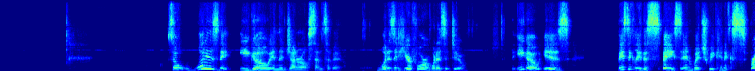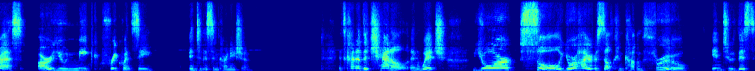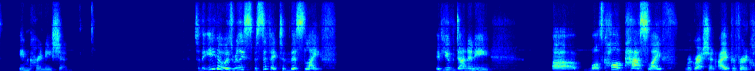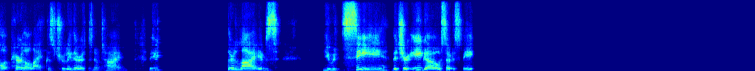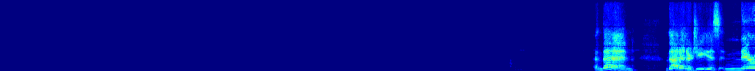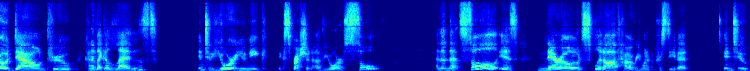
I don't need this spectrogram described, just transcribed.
So, what is the ego in the general sense of it? What is it here for? What does it do? The ego is basically the space in which we can express our unique frequency into this incarnation. It's kind of the channel in which your soul, your higher self, can come through into this incarnation. So the ego is really specific to this life. If you've done any, uh, well, it's called past life regression. I prefer to call it parallel life because truly there is no time. But you their lives, you would see that your ego, so to speak, And then that energy is narrowed down through kind of like a lens into your unique expression of your soul. And then that soul is narrowed, split off, however you want to perceive it, into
